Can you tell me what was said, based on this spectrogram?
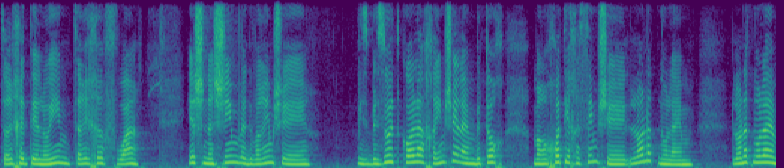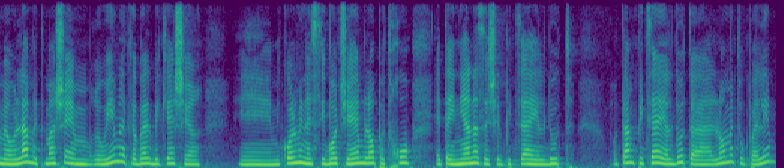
צריך את אלוהים, צריך רפואה. יש נשים וגברים שבזבזו את כל החיים שלהם בתוך מערכות יחסים שלא נתנו להם, לא נתנו להם מעולם את מה שהם ראויים לקבל בקשר, אה, מכל מיני סיבות שהם לא פתחו את העניין הזה של פצעי הילדות. אותם פצעי הילדות הלא מטופלים,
